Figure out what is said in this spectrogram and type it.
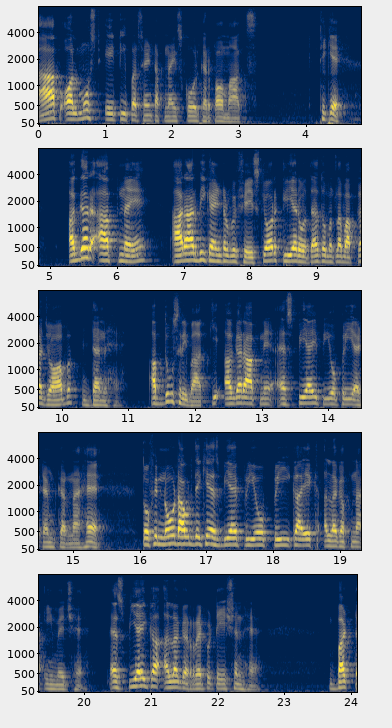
आप ऑलमोस्ट 80 परसेंट अपना स्कोर कर पाओ मार्क्स ठीक है? अगर आपने आरआरबी का इंटरव्यू फेस किया और क्लियर होता है तो मतलब आपका जॉब डन है। अब दूसरी बात कि अगर आपने S P I P O pre attempt करना है तो फिर नो डाउट देखिए S B I P O pre का एक अलग अपना इमेज है। एस बी आई का अलग रेपुटेशन है। बट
